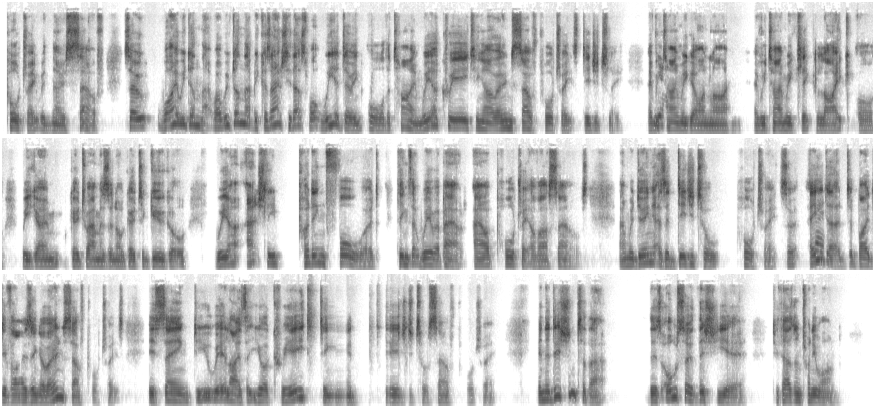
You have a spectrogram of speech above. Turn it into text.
portrait with no self? So, why have we done that? Well, we've done that because actually that's what we are doing all the time. We are creating our own self portraits digitally. Every yeah. time we go online, every time we click like or we go go to Amazon or go to Google, we are actually putting forward things that we're about, our portrait of ourselves. And we're doing it as a digital portrait. So Ai-Da, right. by devising her own self portraits, is saying, Do you realize that you are creating a digital self portrait? In addition to that, there's also this year, 2021,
